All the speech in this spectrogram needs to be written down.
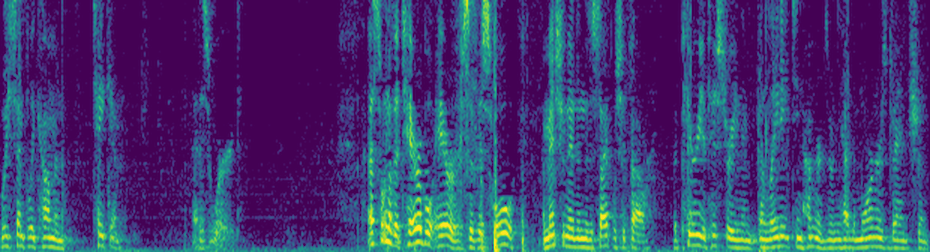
We simply come and take him at his word. That's one of the terrible errors of this whole, I mentioned it in the discipleship hour, the period of history in the late 1800s when you had the mourner's bench and,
